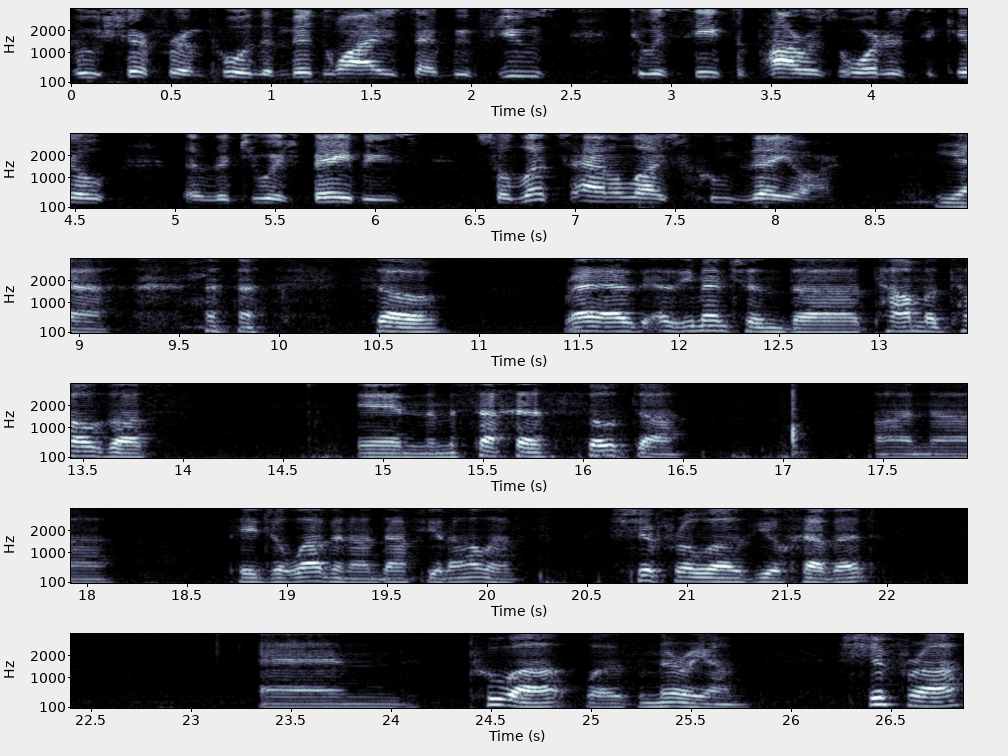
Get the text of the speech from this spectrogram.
who Shifra and Pua, the midwives that refused to accede to Paro's orders to kill uh, the Jewish babies. So let's analyze who they are. Yeah. so, right as as you mentioned, the Talmud tells us in Maseches Sota on uh, page eleven on Daf Yud Aleph, Shifra was Yocheved, and Pua was Miriam. Shifra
